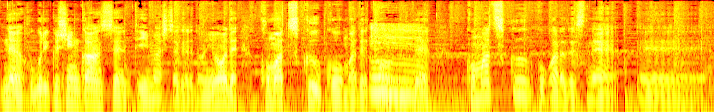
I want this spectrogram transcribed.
ね、北陸新幹線って言いましたけれども今まで小松空港まで飛んで、え小松空港からですね、えー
